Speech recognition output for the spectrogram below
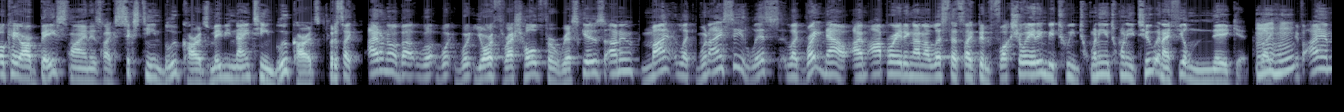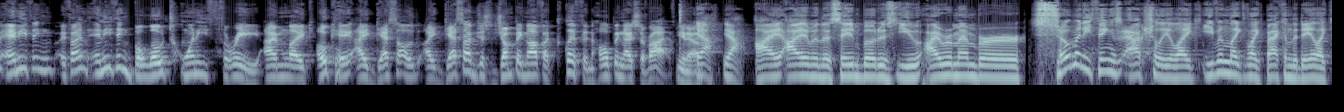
okay, our baseline is like 16 blue cards, maybe 19 blue cards, but it's like I don't know about what, what, what your threshold for risk is, Anu. My like when I see lists, like right now, I'm operating on a list that's like been fluctuating between 20 and 22, and I feel naked. Like Mhm. if I am anything, if I'm anything below 23, I'm like, okay, I guess I'll, I guess I'm just jumping off a cliff and hoping I survive. You know? Yeah, yeah. I I am in the same boat as you. I remember so many things actually. Like even like like back in the day, like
